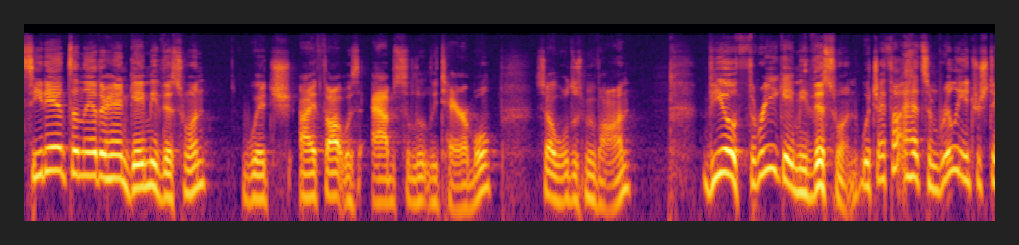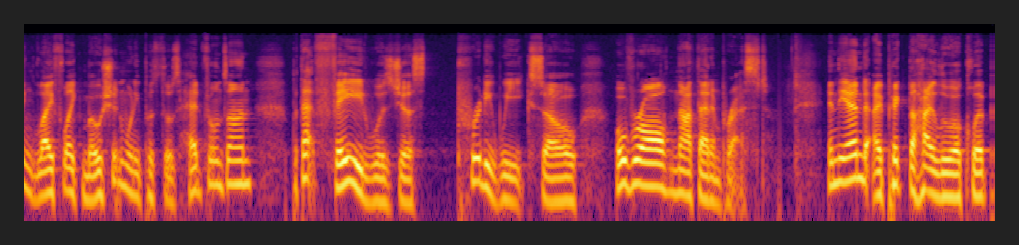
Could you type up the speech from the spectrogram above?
Seedance, on the other hand, gave me this one, which I thought was absolutely terrible. So we'll just move on. Veo3 gave me this one, which I thought had some really interesting lifelike motion when he puts those headphones on, but that fade was just pretty weak. So overall, not that impressed. In the end, I picked the Hailuo clip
